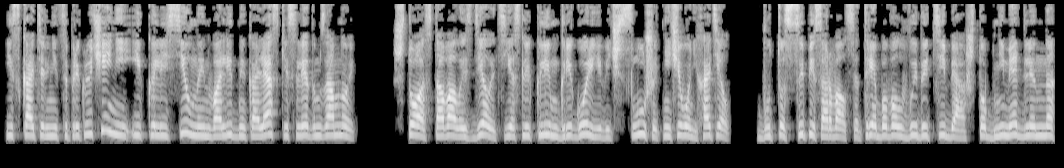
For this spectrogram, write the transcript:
искательницы приключений и колесил на инвалидной коляске следом за мной. Что оставалось делать, если Клим Григорьевич слушать ничего не хотел? Будто с цепи сорвался, требовал выдать тебя, чтобы немедленно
